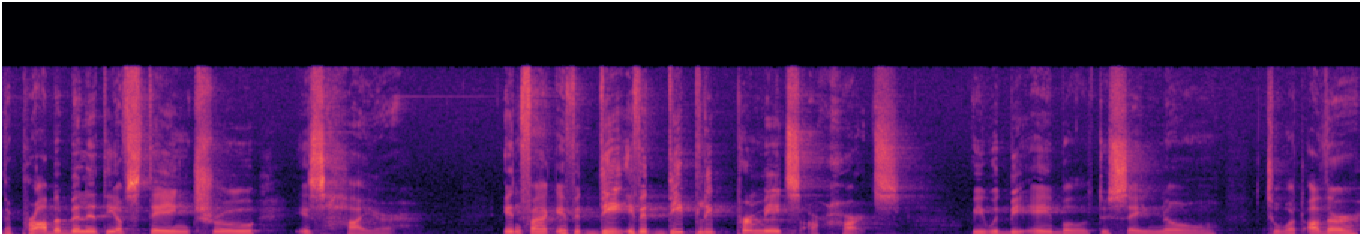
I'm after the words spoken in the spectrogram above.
the probability of staying true is higher. In fact, if it, if it deeply permeates our hearts, we would be able to say no to what other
